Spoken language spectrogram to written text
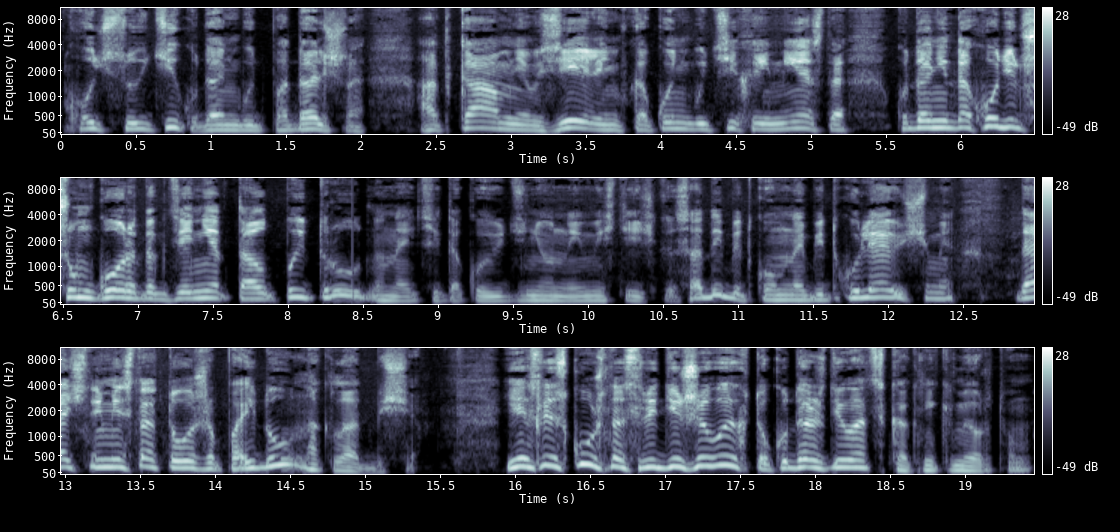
Хочется уйти куда-нибудь подальше, от камня, в зелень, в какое-нибудь тихое место, куда не доходит шум города, где нет толпы. Трудно найти такое уединенное местечко. Сады битком набиты гуляющими, дачные места тоже. Пойду на кладбище. Если скучно среди живых, то куда ж деваться, как не к мертвым?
